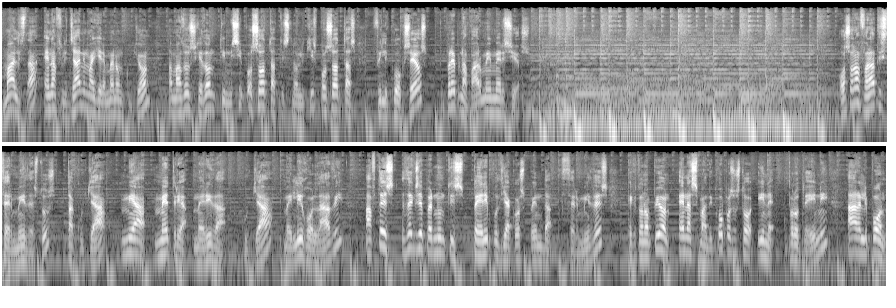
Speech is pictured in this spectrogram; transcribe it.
Μάλιστα, ένα φλιτζάνι μαγειρεμένων κουκιών θα μας δώσει σχεδόν τη μισή ποσότητα της συνολικής ποσότητας φιλικού οξέως που πρέπει να πάρουμε ημερησίως. Όσον αφορά τις θερμίδες τους, τα κουκιά, μια μέτρια μερίδα κουκιά με λίγο λάδι, αυτές δεν ξεπερνούν τις περίπου 250 θερμίδες, εκ των οποίων ένα σημαντικό ποσοστό είναι πρωτεΐνη, άρα λοιπόν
